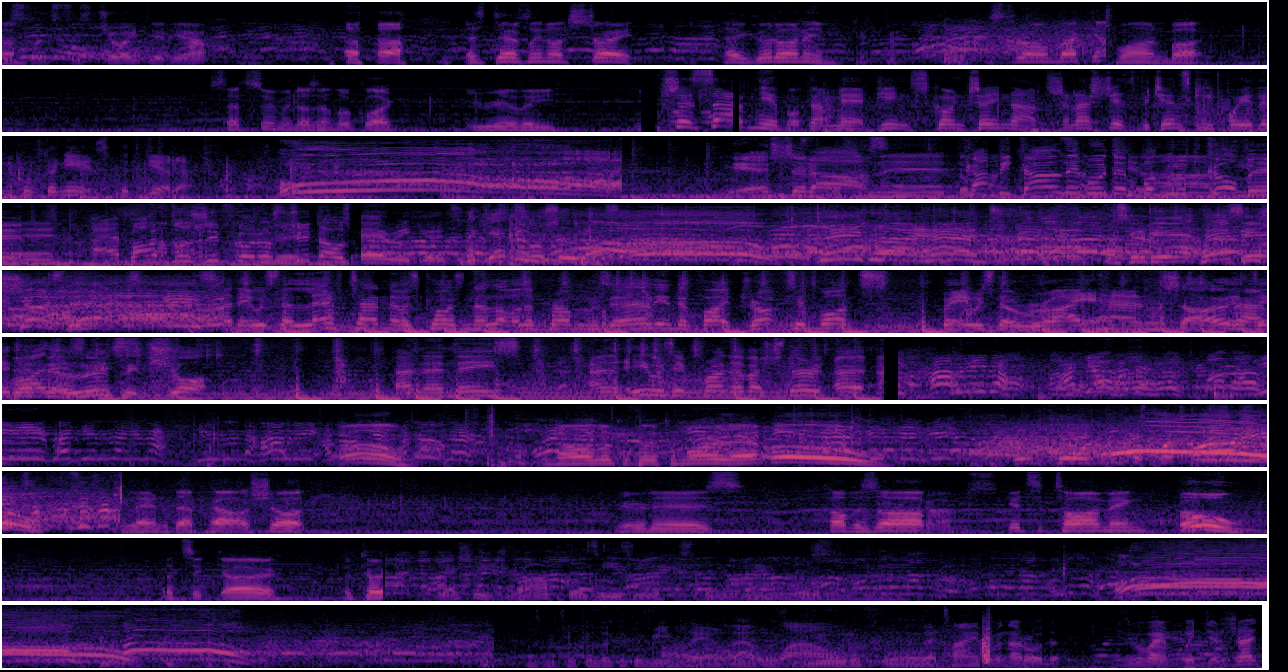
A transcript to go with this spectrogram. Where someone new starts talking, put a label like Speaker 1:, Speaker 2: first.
Speaker 1: Just uh. looks disjointed, yep.
Speaker 2: That's definitely not straight. Hey, good on him. He's throwing back that one, but Satsuma doesn't look like he really.
Speaker 3: Przesadnie, bo tam miał 5 skończeń na 13 zwycięskich pojedynków to nie jest zbyt wiele.
Speaker 4: Jeszcze raz. Kapitalny był ten podbródkowy, ale bardzo szybko rozczytał.
Speaker 5: Very good. And also. Oh! Big right hand. That's going to be it. That's it. That is. It was the left hand that was causing a lot of the problems early in the fight. Dropped him once, but it was the right hand.
Speaker 6: So
Speaker 5: that
Speaker 6: overhand
Speaker 5: did the
Speaker 6: right, a looping shot.
Speaker 5: And then these, and he was in front of a stir. Uh,
Speaker 2: Oh, no, looking for the Kimura there. Oh, big kick. Oh, he landed that power shot. Here it is. Covers up, gets the timing. Boom. Lets it go. The coach.
Speaker 7: He actually dropped as easy with the spinning back fist.
Speaker 4: As we take a look at the replay.
Speaker 7: Oh, that was beautiful.
Speaker 4: The time
Speaker 8: народа. Не забываем поддержать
